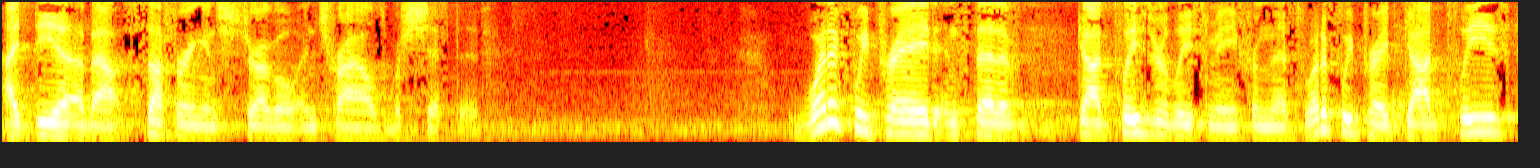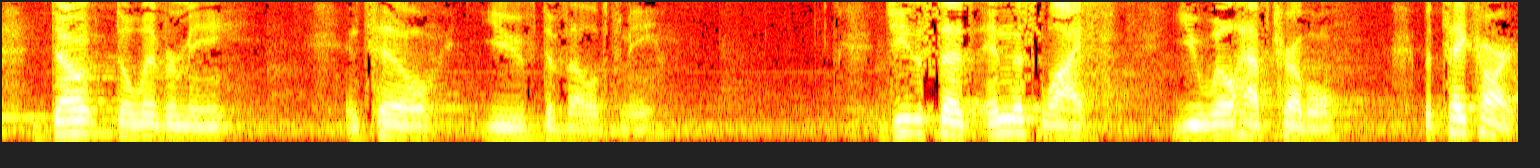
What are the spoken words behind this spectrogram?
idea about suffering and struggle and trials were shifted? What if we prayed instead of, God, please release me from this? What if we prayed, God, please don't deliver me until you've developed me. Jesus says, In this life, you will have trouble, but take heart,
